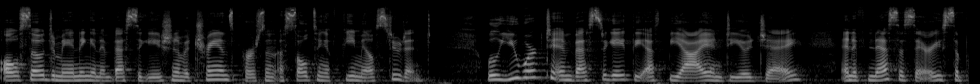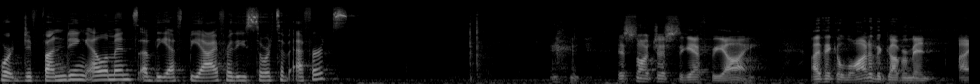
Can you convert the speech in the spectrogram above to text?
also demanding an investigation of a trans person assaulting a female student. Will you work to investigate the FBI and DOJ, and if necessary, support defunding elements of the FBI for these sorts of efforts? It's not just the FBI. I think a lot of the government uh,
